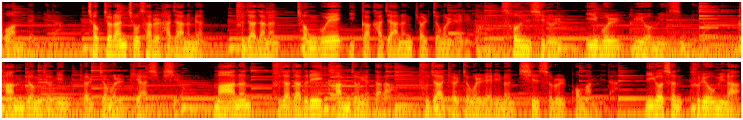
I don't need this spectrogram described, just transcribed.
포함됩니다. 적절한 조사를 하지 않으면 투자자는 정보에 입각하지 않은 결정을 내리고 손실을 입을 위험이 있습니다. 감정적인 결정을 피하십시오. 많은 투자자들이 감정에 따라 투자 결정을 내리는 실수를 범합니다. 이것은 두려움이나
